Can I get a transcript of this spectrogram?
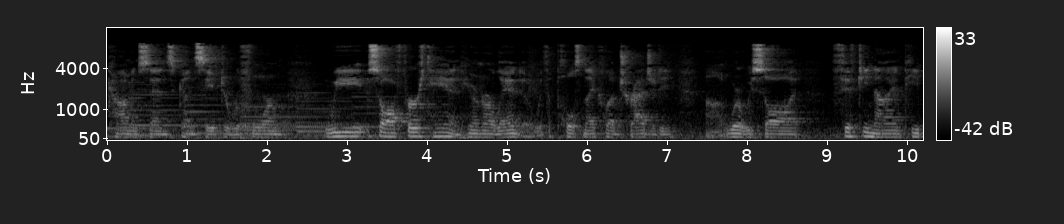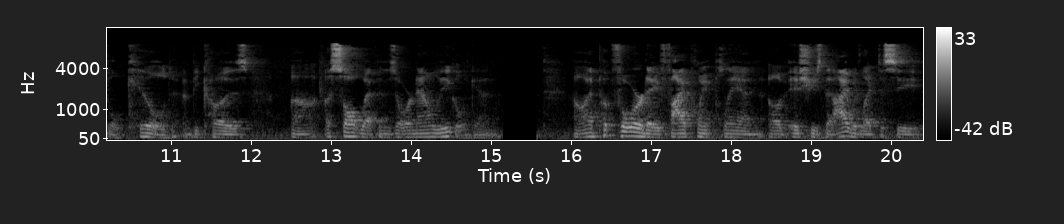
common sense gun safety reform. We saw firsthand here in Orlando with the Pulse nightclub tragedy, uh, where we saw 59 people killed because uh, assault weapons are now legal again. Uh, I put forward a five point plan of issues that I would like to see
